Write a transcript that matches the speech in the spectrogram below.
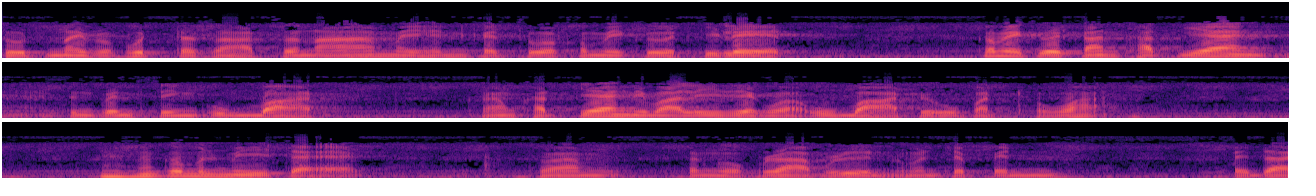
สุดในพระพุทธศาสนาไม่เห็นแก่ตัวก็ไม่เกิดกิเลส ก็ไม่เกิดการขัดแย้ง ซึ่งเป็นสิ่งอุบาทความขัดแย้งในบาลีเรียกว่าอุบาทหรืออุปัตถวะมันก็มันมีแต่ความ สงบราบรื่น มันจะเป็นไปได้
